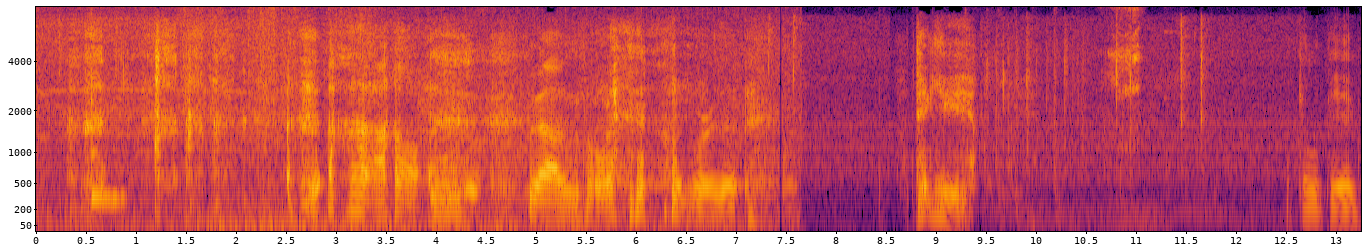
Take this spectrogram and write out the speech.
Ow. that was, that was worth it. Piggy. I killed a pig.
